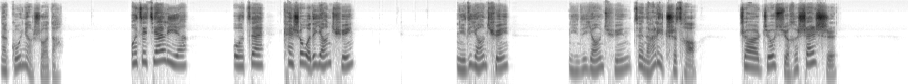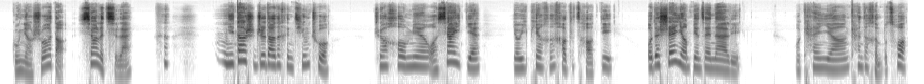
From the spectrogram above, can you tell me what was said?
那姑娘说道：“我在家里呀，我在看守我的羊群。”“你的羊群？你的羊群在哪里吃草？这儿只有雪和山石。”姑娘说道，笑了起来。哼，你倒是知道的很清楚。这后面往下一点，有一片很好的草地，我的山羊便在那里。我看羊看得很不错，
